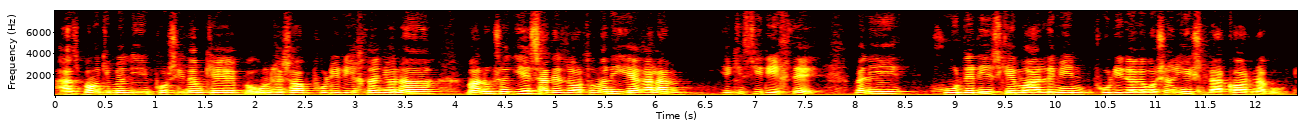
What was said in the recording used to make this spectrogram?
از بانک ملی پرسیدم که به اون حساب پولی ریختن یا نه معلوم شد یه صد هزار تومن یه قلم یه کسی ریخته. ولی خوردریز که معلمین پولی داده باشن هیچ در کار نبود.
